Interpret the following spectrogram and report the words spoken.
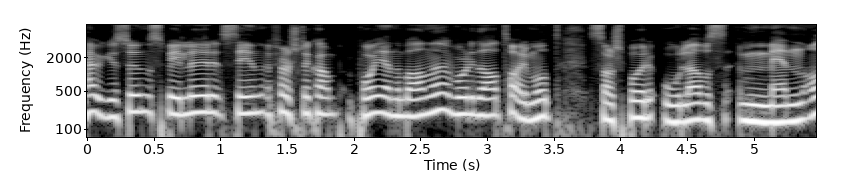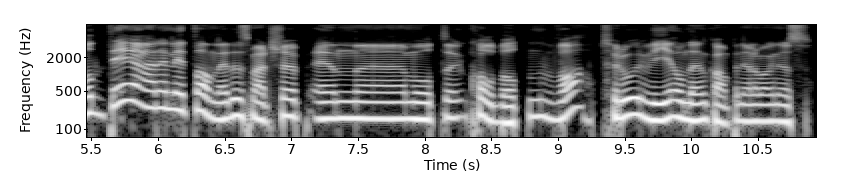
Haugesund spiller sin første kamp på hjemmebane, hvor de da tar imot Sarpsborg Olavs menn. Og det er en litt annerledes matchup enn uh, mot Kolbotn. Hva tror vi om den kampen, Jarle Magnus?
